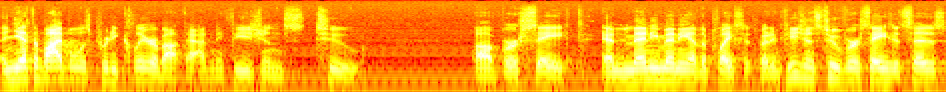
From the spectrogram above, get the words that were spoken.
And yet the Bible is pretty clear about that in Ephesians 2 uh, verse 8, and many, many other places. But in Ephesians 2, verse 8, it says,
